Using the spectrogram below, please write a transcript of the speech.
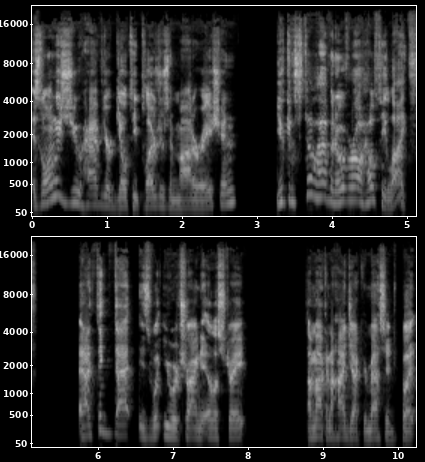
as long as you have your guilty pleasures in moderation, you can still have an overall healthy life. And I think that is what you were trying to illustrate. I'm not going to hijack your message, but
